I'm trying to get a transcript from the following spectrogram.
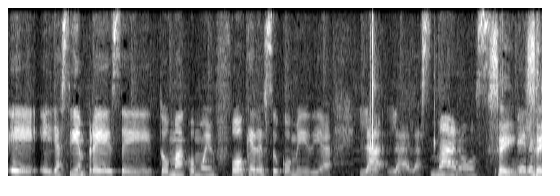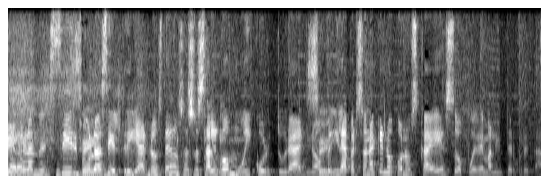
Eh, ella siempre se toma como enfoque de su comedia la, la- las manos, Sí, el sí. estar hablando en círculos Sí. y el trillar los dedos, eso es algo muy cultural, ¿no? Sí. Y la persona que no conozca eso puede malinterpretar.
